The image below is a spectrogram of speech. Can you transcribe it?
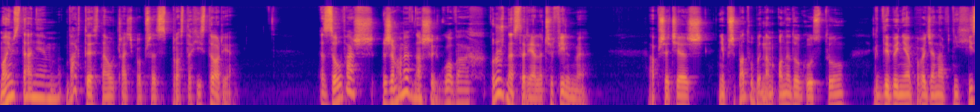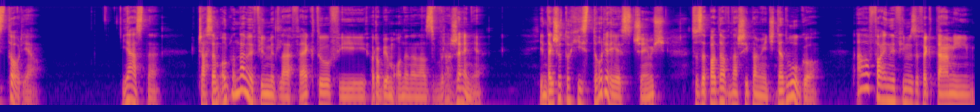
Moim zdaniem warto jest nauczać poprzez proste historie. Zauważ, że mamy w naszych głowach różne seriale czy filmy, a przecież nie przypadłyby nam one do gustu, gdyby nie opowiedziana w nich historia. Jasne, czasem oglądamy filmy dla efektów i robią one na nas wrażenie. Jednakże to historia jest czymś, co zapada w naszej pamięci na długo, a fajny film z efektami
